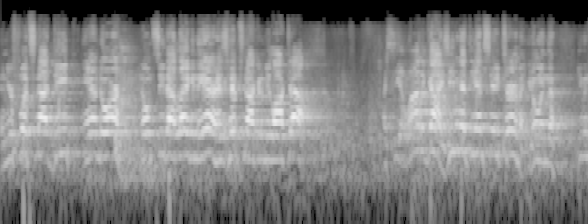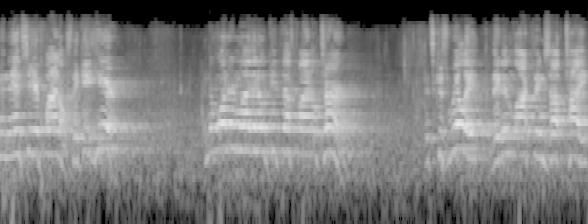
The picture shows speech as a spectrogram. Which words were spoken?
and your foot's not deep and or you don't see that leg in the air, his hip's not going to be locked out. I see a lot of guys, even at the NCAA tournament, you know, in the even in the NCAA finals, they get here. And they're wondering why they don't get that final turn. It's because really they didn't lock things up tight,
